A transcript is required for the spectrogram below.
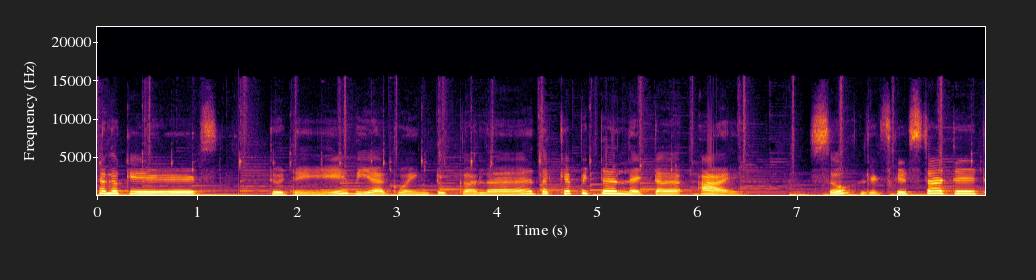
Hello kids. Today we are going to color the capital letter I. So let's get started.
